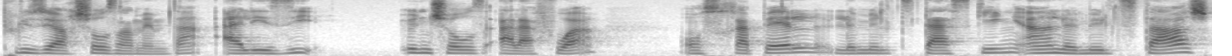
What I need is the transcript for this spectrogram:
plusieurs choses en même temps. Allez-y une chose à la fois. On se rappelle le multitasking, hein, le multitâche.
